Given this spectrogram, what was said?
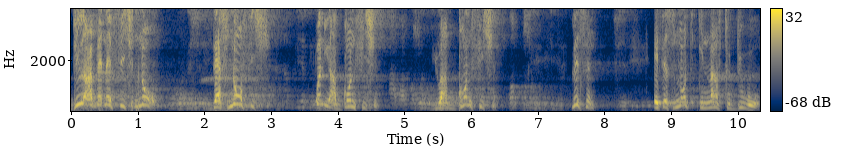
Do you have any fish? No. There's no fish. When you have gone fishing, you have gone fishing. Listen, it is not enough to do.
